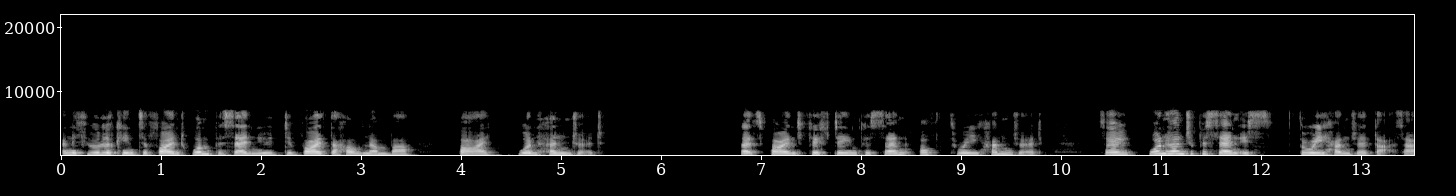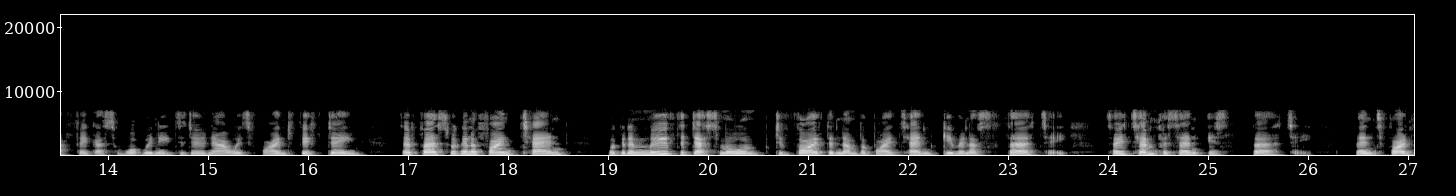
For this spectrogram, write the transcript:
And if you were looking to find 1%, you would divide the whole number by 100. Let's find 15% of 300. So 100% is 300, that's our figure. So what we need to do now is find 15. So first we're going to find 10 we're going to move the decimal and divide the number by 10, giving us 30. So 10% is 30. Then to find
